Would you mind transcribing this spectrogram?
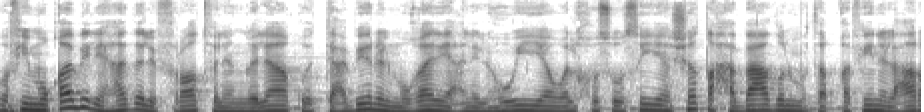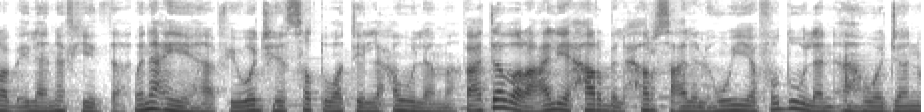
وفي مقابل هذا الإفراط في الانغلاق والتعبير المغالي عن الهوية والخصوصية شطح بعض المثقفين العرب إلى نفي الذات ونعيها في وجه سطوة العولمة. فاعتبر علي حرب الحرص على الهوية فضولا أهوجا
